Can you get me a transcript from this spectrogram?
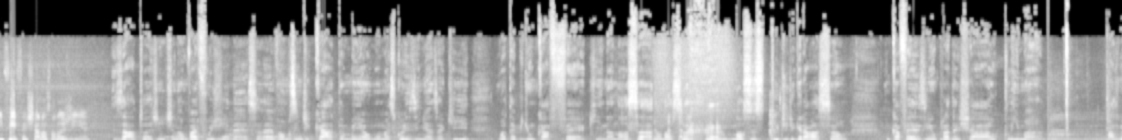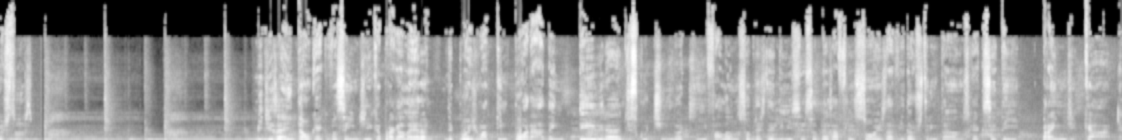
Enfim, fechar nossa lojinha. Exato, a gente não vai fugir dessa, né? Vamos indicar também algumas coisinhas aqui. Vou até pedir um café aqui na nossa, no nosso, no nosso estúdio de gravação. Um cafezinho para deixar o clima mais gostoso. Me diz aí então, o que é que você indica pra galera depois de uma temporada inteira discutindo aqui, falando sobre as delícias, sobre as aflições da vida aos 30 anos? O que é que você tem para indicar? É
